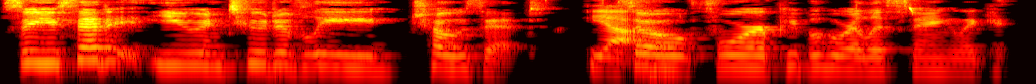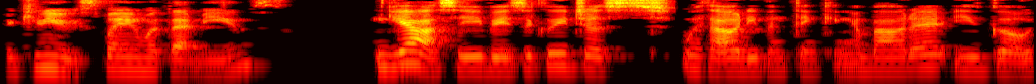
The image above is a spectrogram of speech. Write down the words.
So you said you intuitively chose it. yeah. So for people who are listening, like, can you explain what that means? Yeah, so you basically just, without even thinking about it, you go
